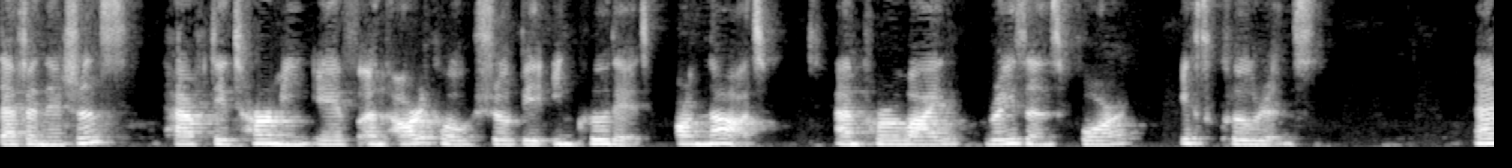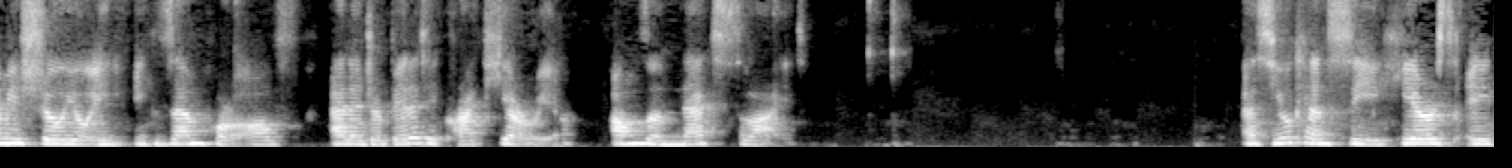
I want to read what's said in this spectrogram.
definitions, have determined if an article should be included or not, and provide reasons for exclusions. Let me show you an example of eligibility criteria on the next slide. As you can see, here's an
